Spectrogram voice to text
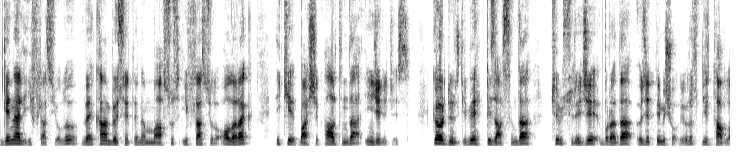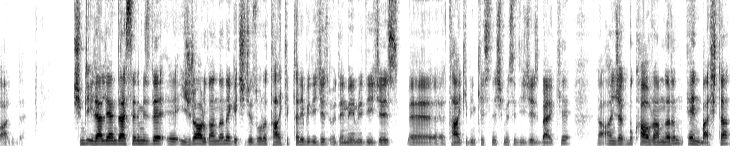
genel iflas yolu ve kan böğüsnetlerine mahsus iflas yolu olarak iki başlık altında inceleyeceğiz. Gördüğünüz gibi biz aslında tüm süreci burada özetlemiş oluyoruz bir tablo halinde. Şimdi ilerleyen derslerimizde e, icra organlarına geçeceğiz. Orada takip talebi diyeceğiz, ödeme emri diyeceğiz, e, takibin kesinleşmesi diyeceğiz belki. E, Ancak bu kavramların en başta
